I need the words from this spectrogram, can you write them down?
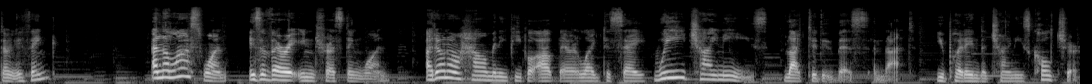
don't you think? And the last one is a very interesting one. I don't know how many people out there like to say, we Chinese like to do this and that. You put in the Chinese culture.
